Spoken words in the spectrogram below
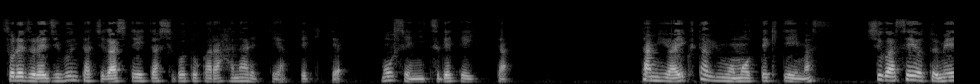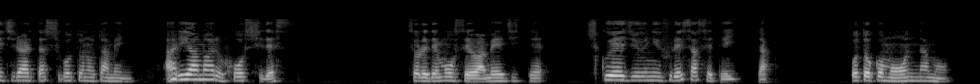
それぞれ自分たちがしていた仕事から離れてやってきて、モーセに告げていった。民は幾度も持ってきています。主がせよと命じられた仕事のために、有り余る奉仕です。それでモーセは命じて、宿営中に触れさせていった。男も女も、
